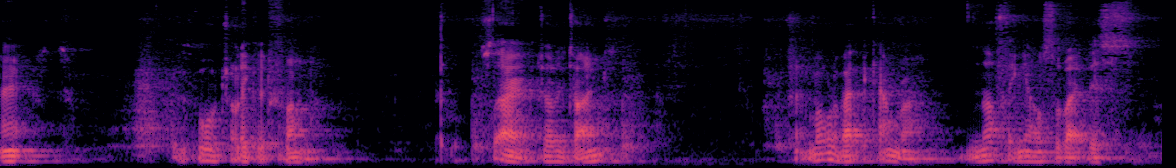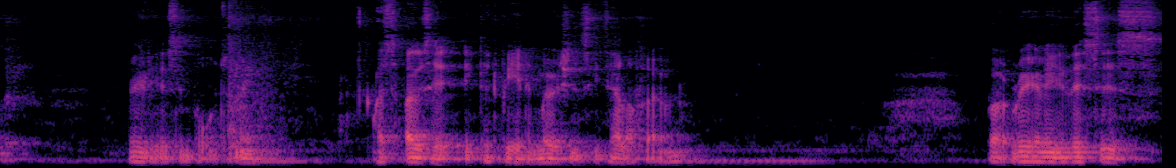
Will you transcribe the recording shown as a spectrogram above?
okay. Next. It's all jolly good fun. So, jolly times. I'm all about the camera. Nothing else about this really is important to me. I suppose it, it could be an emergency telephone. But really this is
